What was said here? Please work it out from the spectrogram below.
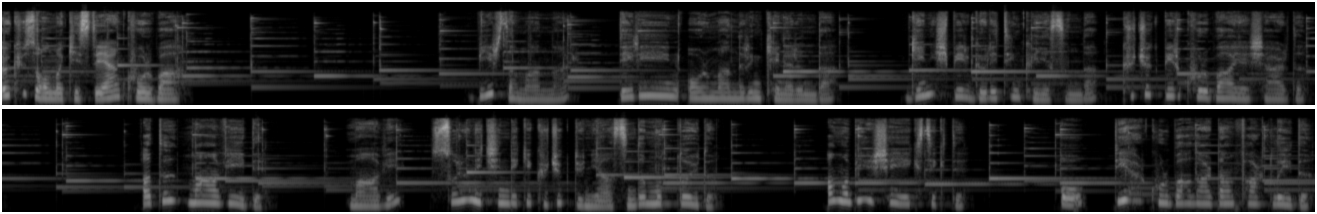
Öküz olmak isteyen kurbağa. Bir zamanlar derin ormanların kenarında, geniş bir göletin kıyısında küçük bir kurbağa yaşardı. Adı Mavi'ydi. Mavi, suyun içindeki küçük dünyasında mutluydu. Ama bir şey eksikti. O, diğer kurbağalardan farklıydı.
